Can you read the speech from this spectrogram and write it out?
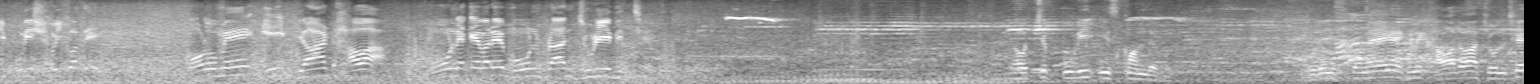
এই পুরীর সৈকতে গরমে এই বিরাট হাওয়া, মন একেবারে মন প্রাণ জুড়িয়ে দিচ্ছে। হচ্ছে পুরী ইস্কন দেখুন। পুরী ইস্কনে এখানে খাওয়া দাওয়া চলছে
